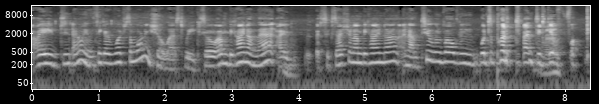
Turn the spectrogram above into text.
I didn't I don't even think I watched the morning show last week. So I'm behind on that. I Mm-hmm. Succession I'm behind on and I'm too involved in Once Upon a Time to give a fuck.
